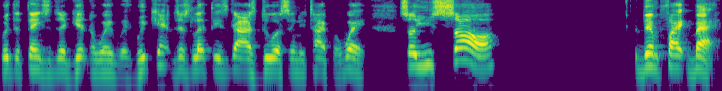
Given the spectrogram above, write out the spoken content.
with the things that they're getting away with. We can't just let these guys do us any type of way. So you saw them fight back.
